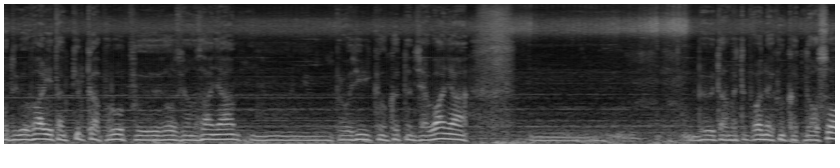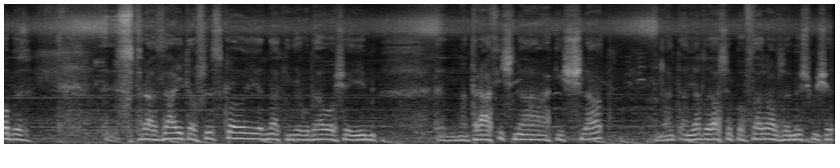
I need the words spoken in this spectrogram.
Podejmowali tam kilka prób y, rozwiązania. Mm, prowadzili konkretne działania, mm, były tam wytypowane konkretne osoby, z- sprawdzali to wszystko, jednak nie udało się im e, natrafić na jakiś ślad. Ja- Ja to zawsze powtarzam, że myśmy się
